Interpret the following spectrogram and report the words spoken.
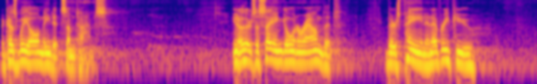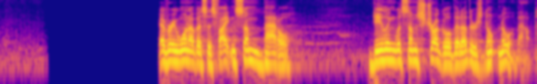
Because we all need it sometimes. You know, there's a saying going around that there's pain in every pew Every one of us is fighting some battle, dealing with some struggle that others don't know about.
